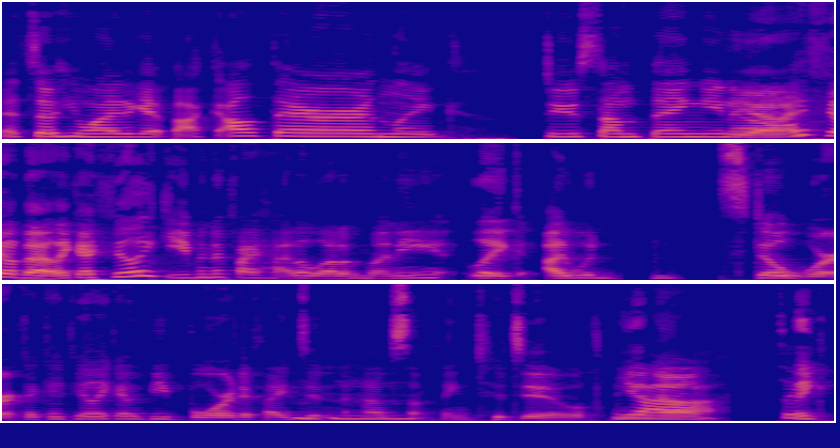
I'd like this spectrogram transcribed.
And so he wanted to get back out there and like do something, you know. Yeah, I feel that. Like, I feel like even if I had a lot of money, like, I would still work. Like, I feel like I would be bored if I didn't have Mhm. something to do. You yeah. know? It's Like,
